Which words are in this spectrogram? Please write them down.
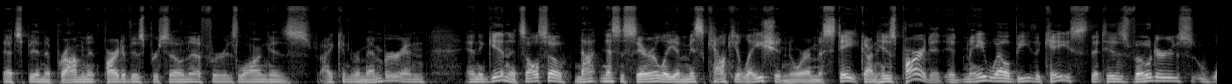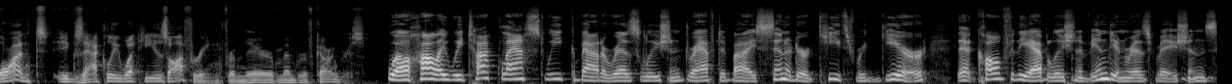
That's been a prominent part of his persona for as long as I can remember. And, and again, it's also not necessarily a miscalculation or a mistake on his part. It, it may well be the case that his voters want exactly what he is offering from their member of Congress. Well, Holly, we talked last week about a resolution drafted by Senator Keith Regier that called for the abolition of Indian reservations,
